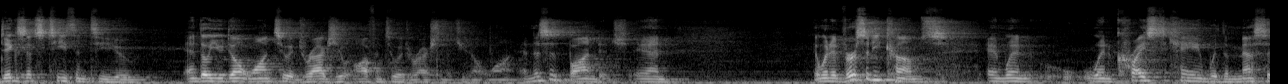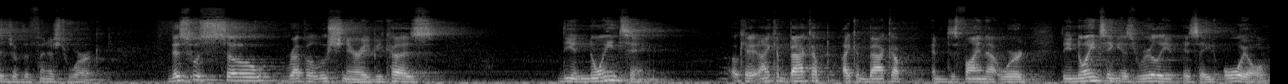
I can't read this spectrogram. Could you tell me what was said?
digs its teeth into you. And though you don't want to, it drags you off into a direction that you don't want. And this is bondage. And, and when adversity comes, and when, when Christ came with the message of the finished work, this was so revolutionary because the anointing, okay, I can back up, I can back up and define that word. The anointing is really it's a oil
